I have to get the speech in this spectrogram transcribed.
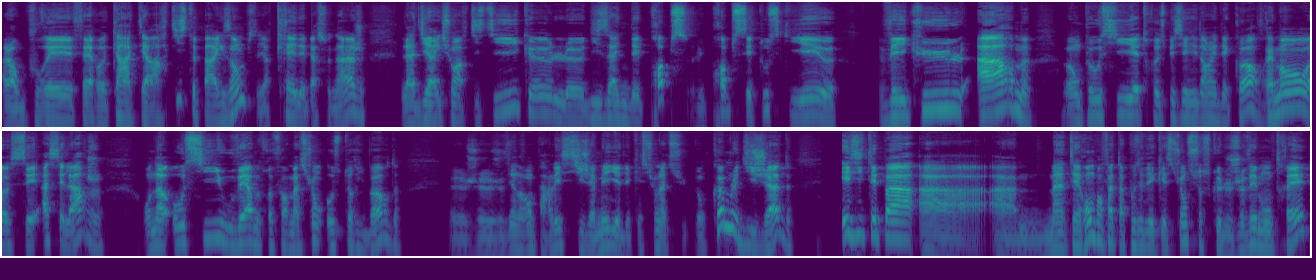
alors vous pourrez faire euh, caractère artiste par exemple, c'est-à-dire créer des personnages, la direction artistique, le design des props. Les props, c'est tout ce qui est véhicule, armes. On peut aussi être spécialisé dans les décors. Vraiment, c'est assez large. On a aussi ouvert notre formation au storyboard. Je, je, viendrai en parler si jamais il y a des questions là-dessus. Donc, comme le dit Jade, N'hésitez pas à, à m'interrompre, en fait, à poser des questions sur ce que je vais montrer.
